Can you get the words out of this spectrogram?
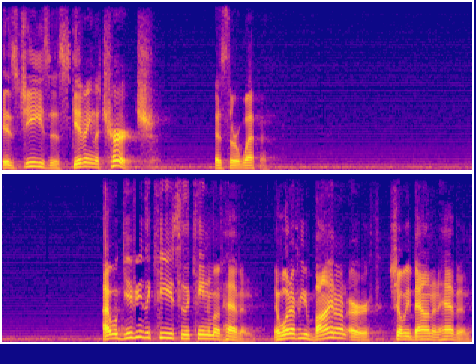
is Jesus giving the church as their weapon? I will give you the keys to the kingdom of heaven, and whatever you bind on earth shall be bound in heaven,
